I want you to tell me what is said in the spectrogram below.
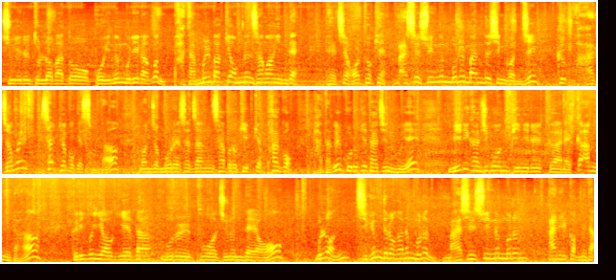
주위를 둘러봐도 보이는 물이라곤 바닷물밖에 없는 상황인데 대체 어떻게 마실 수 있는 물을 만드신 건지 그 과정을 살펴보겠습니다. 먼저 모래사장 삽으로 깊게 파고 바닥을 고르게 다진 후에 미리 가지고 온 비닐을 그 안에 깝니다. 그리고 여기에다 물을 부어주는데요. 물론 지금 들어가는 물은 마실 수 있는 물은 아닐 겁니다.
